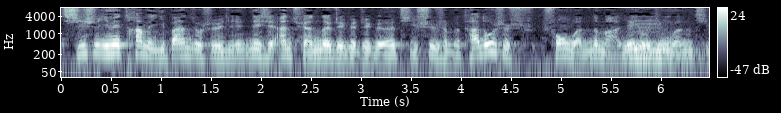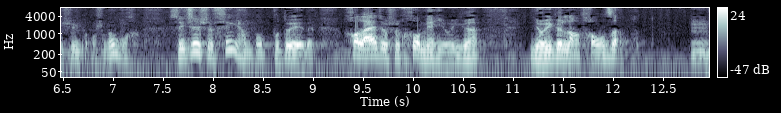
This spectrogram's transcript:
其实因为他们一般就是那些安全的这个这个提示什么，它都是双文的嘛，也有英文的提示，有什么不好？所以这是非常不不对的。后来就是后面有一个有一个老头子。嗯，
